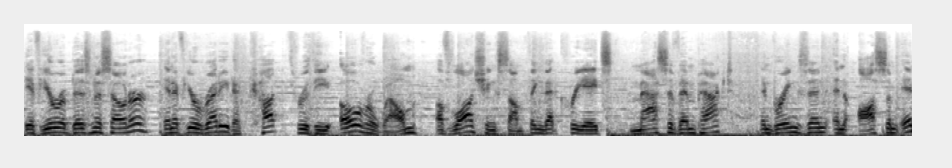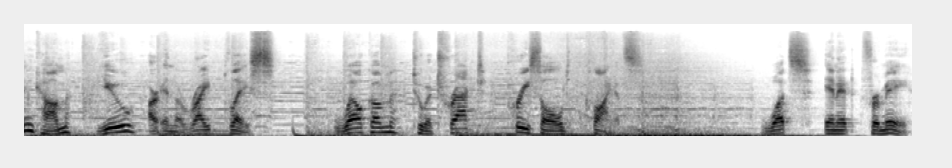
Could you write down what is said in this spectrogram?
If you're a business owner, and if you're ready to cut through the overwhelm of launching something that creates massive impact and brings in an awesome income, you are in the right place. Welcome to Attract Pre Sold Clients. What's in it for me?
